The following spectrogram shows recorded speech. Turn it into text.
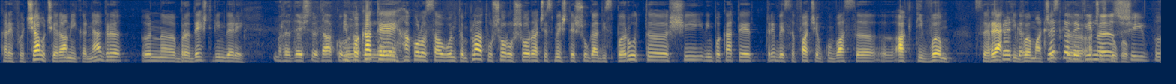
care făceau ceramică neagră în uh, Brădești, Vinderei. Brădești, da, Din păcate, Vinderei. acolo s-au întâmplat, ușor, ușor acest meșteșug a dispărut uh, și, din păcate, trebuie să facem cumva să uh, activăm să reactivăm cred că, acest, cred că devine acest lucru. Și, uh,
